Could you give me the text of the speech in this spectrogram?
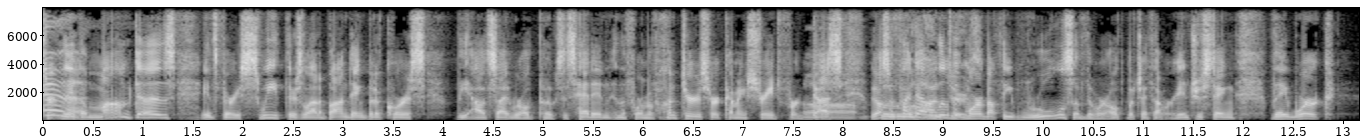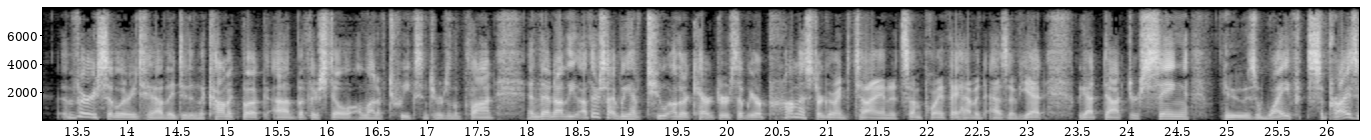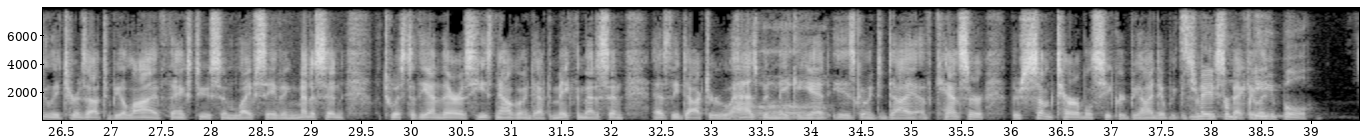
Certainly the mom does. It's very sweet. There's a lot of bonding, but of course, the outside world pokes its head in in the form of hunters who are coming straight for Gus. We also find out a little bit more about the rules of the world, which I thought were interesting. They work very similar to how they did in the comic book, uh, but there's still a lot of tweaks in terms of the plot. And then on the other side, we have two other characters that we are promised are going to tie in at some point. They haven't as of yet. We got Dr. Singh, whose wife surprisingly turns out to be alive thanks to some life saving medicine. The twist at the end there is he's now going to have to make the medicine, as the doctor who has been making it is going to die of cancer. There's some terrible secret behind it. We can It's certainly made from speculate. people.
